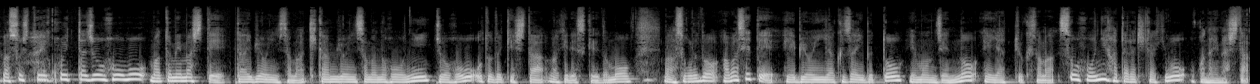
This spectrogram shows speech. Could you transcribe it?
まあ、そしてこういった情報をまとめまして、大病院様、基幹病院様の方に情報をお届けしたわけですけれども、まあ、それと合わせて病院薬剤部と門前の薬局様、双方に働きかけを行いました。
